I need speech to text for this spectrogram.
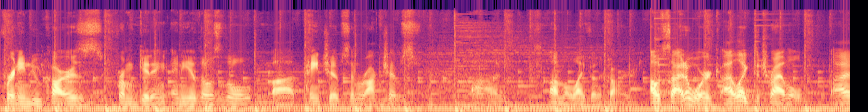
for any new cars from getting any of those little uh, paint chips and rock chips uh, on the life of the car. Outside of work, I like to travel. I,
